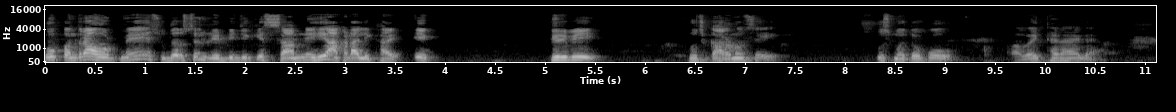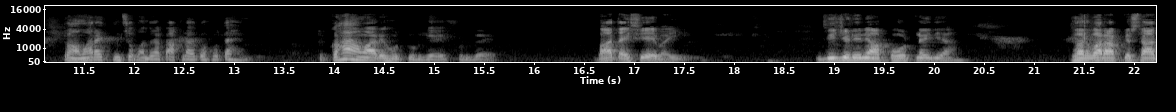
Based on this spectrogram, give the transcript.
वो पंद्रह वोट में सुदर्शन रेड्डी जी के सामने ही आंकड़ा लिखा है एक। फिर भी कुछ कारणों से उस मतों को अवैध ठहराया गया। तो हमारा तीन सौ पंद्रह का आंकड़ा तो होता है। तो कहाँ हमारे वोट टूट गए, फूट गए? बात ऐसी है भाई। बीजेडी ने आपको वोट नहीं दिया। घर बार आपके साथ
